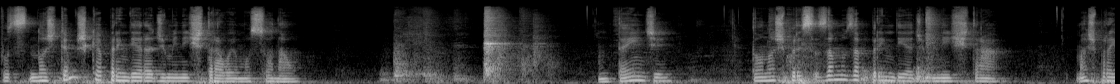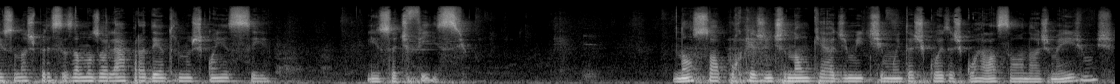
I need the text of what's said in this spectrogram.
Você, nós temos que aprender a administrar o emocional. Entende? Então nós precisamos aprender a administrar, mas para isso nós precisamos olhar para dentro e nos conhecer. Isso é difícil. Não só porque a gente não quer admitir muitas coisas com relação a nós mesmos,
